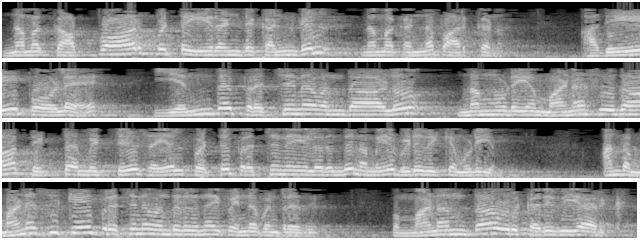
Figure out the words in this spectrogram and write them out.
நமக்கு அப்பாற்பட்ட இரண்டு கண்கள் நம்ம கண்ணை பார்க்கணும். அதே போல எந்த பிரச்சனை வந்தாலும் நம்முடைய மனசுதான் திட்டமிட்டு செயல்பட்டு பிரச்சனையிலிருந்து நம்ம விடுவிக்க முடியும். அந்த மனசுக்கே பிரச்சனை வந்துடுதுன்னா இப்ப என்ன பண்றது? இப்ப மனம்தான் ஒரு கருவியா இருக்கு.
